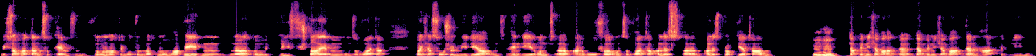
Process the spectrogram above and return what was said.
ich sag mal, dann zu kämpfen, so nach dem Motto, noch nur mal reden, ne, so mit Brief schreiben und so weiter, weil ich ja Social Media und Handy und äh, Anrufe und so weiter alles, äh, alles blockiert habe. Mhm. Da bin ich aber, äh, da bin ich aber dann hart geblieben.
